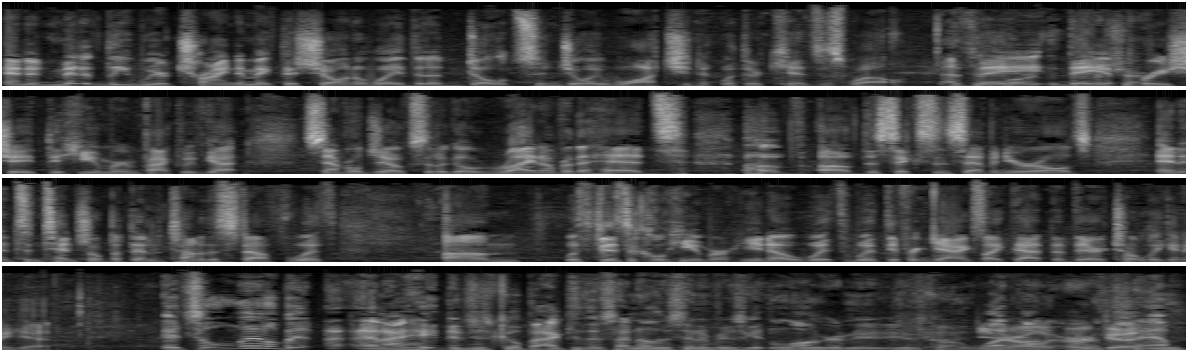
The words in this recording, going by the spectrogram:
and admittedly, we're trying to make this show in a way that adults enjoy watching it with their kids as well. That's they they for sure. appreciate the humor. In fact, we've got several jokes that'll go right over the heads of of the six and seven year olds, and it's intentional. But then a ton of the stuff with. Um, with physical humor, you know, with with different gags like that, that they're totally going to get. It's a little bit, and I hate to just go back to this. I know this interview is getting longer, and you're just going, "What You're on you're earth, good. Sam?"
